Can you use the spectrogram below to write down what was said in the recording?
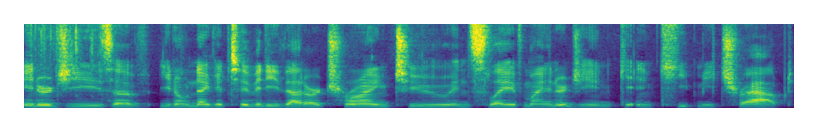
energies of you know negativity that are trying to enslave my energy and, and keep me trapped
